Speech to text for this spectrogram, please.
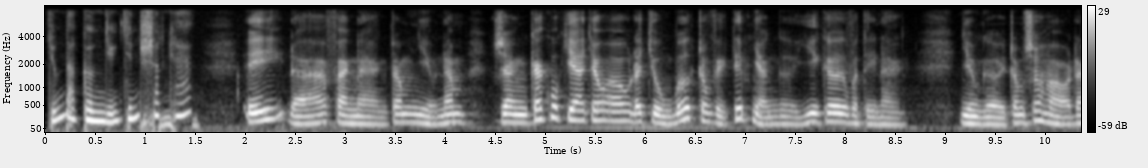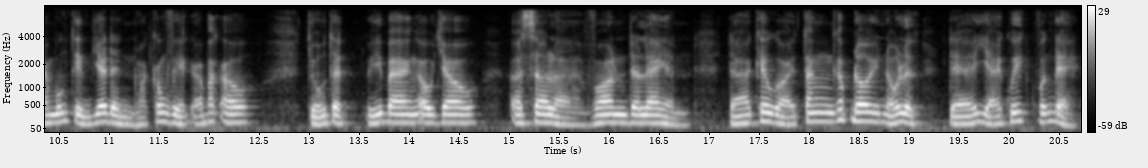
Chúng ta cần những chính sách khác. Ý đã phàn nàn trong nhiều năm rằng các quốc gia châu Âu đã chuồn bước trong việc tiếp nhận người di cư và tị nạn. Nhiều người trong số họ đang muốn tìm gia đình hoặc công việc ở Bắc Âu. Chủ tịch Ủy ban Âu Châu, Ursula von der Leyen đã kêu gọi tăng gấp đôi nỗ lực để giải quyết vấn đề.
